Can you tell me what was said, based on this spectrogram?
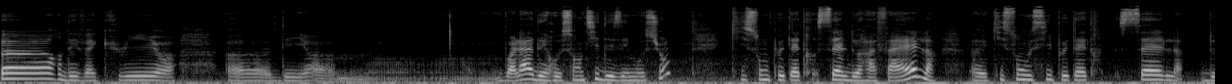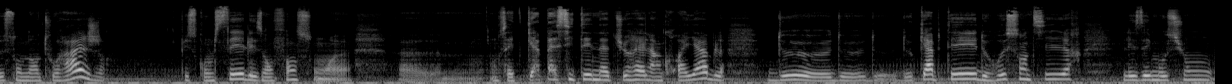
peurs, d'évacuer des, voilà, des ressentis, des émotions qui sont peut-être celles de Raphaël, euh, qui sont aussi peut-être celles de son entourage, puisqu'on le sait, les enfants sont, euh, euh, ont cette capacité naturelle incroyable de, capter, de ressentir les émotions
